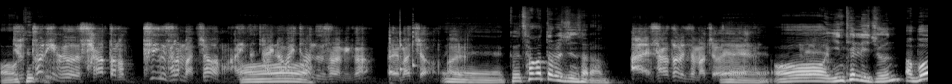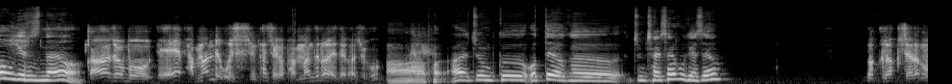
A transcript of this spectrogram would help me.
어, 그- 뉴턴이 그, 사과 떨어뜨린 사람 맞죠? 아니 어. 다이너마이트 만든 사람인가? 네 맞죠? 예. 예, 그 사과 떨어진 사람. 아 사과 떨어진 사람 맞죠? 예. 예. 어, 인텔리준. 아, 뭐 하고 계셨나요? 아 저뭐애밥 만들고 있었습니다. 제가 밥 만들어야 돼가지고. 아, 네. 바- 아, 좀 그 어때요? 그 좀 잘 살고 계세요? 뭐 그럭저럭 예,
